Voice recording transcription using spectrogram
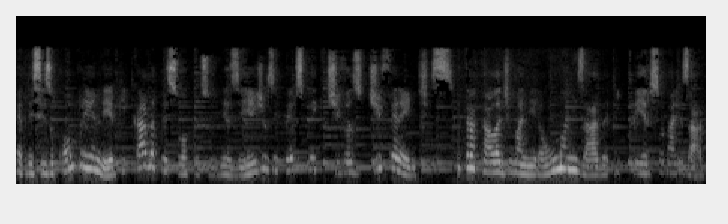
É preciso compreender que cada pessoa possui desejos e perspectivas diferentes e tratá-la de maneira humanizada e personalizada.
